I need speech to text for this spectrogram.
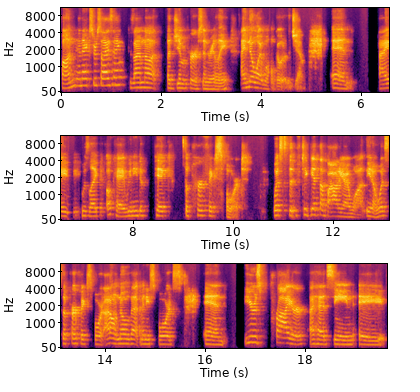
fun and exercising because I'm not a gym person really. I know I won't go to the gym. And I was like, okay, we need to pick the perfect sport. What's the to get the body I want? You know, what's the perfect sport? I don't know that many sports. And years prior, I had seen a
